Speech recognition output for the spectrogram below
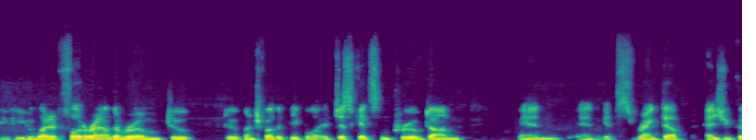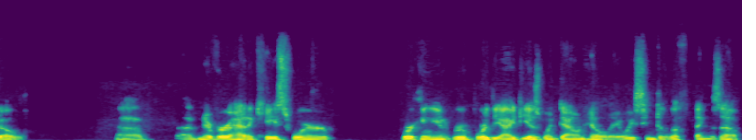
if you let it float around the room to to a bunch of other people, it just gets improved on, and and gets ranked up as you go. Uh, I've never had a case where working in a group where the ideas went downhill. They always seem to lift things up.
